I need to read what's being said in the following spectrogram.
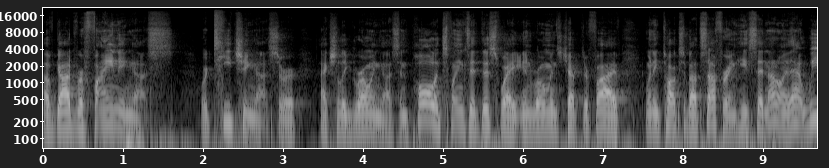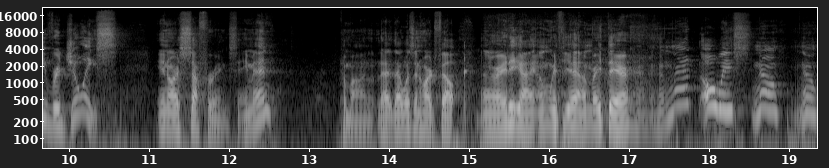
of God refining us or teaching us or actually growing us. And Paul explains it this way in Romans chapter 5 when he talks about suffering. He said, Not only that, we rejoice in our sufferings. Amen? Come on, that, that wasn't heartfelt. All righty, I, I'm with you. I'm right there. Not always. No, no.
